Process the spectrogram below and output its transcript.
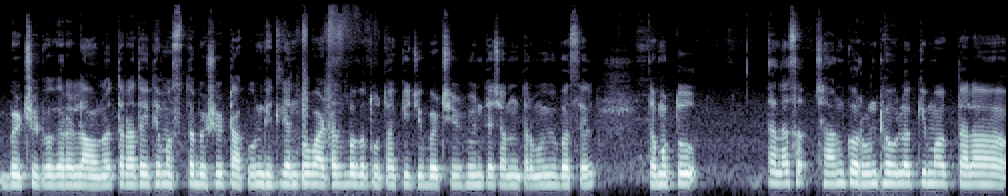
बेडशीट वगैरे लावणं. तर आता इथे मस्त बेडशीट टाकून घेतली आणि तो वाटच बघत होता की जी बेडशीट होईल त्याच्यानंतर मग मी बसेल. तर मग तो त्याला स छान करून ठेवलं की मग त्याला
